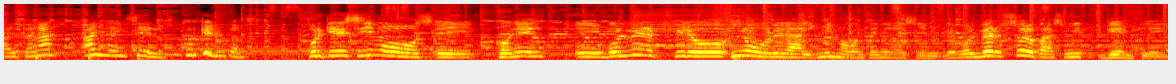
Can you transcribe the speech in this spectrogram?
al canal Aida y Ceros. ¿Por qué, Lucas? Porque decidimos eh, con él eh, volver, pero no volver al mismo contenido de siempre. Volver solo para subir gameplays.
